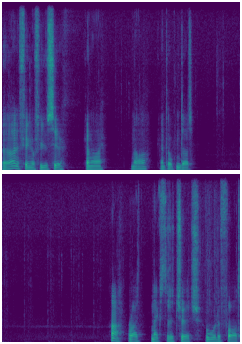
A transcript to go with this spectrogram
Uh, anything of use here? Can I? No, can't open that. Huh, right next to the church. Who would have thought?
